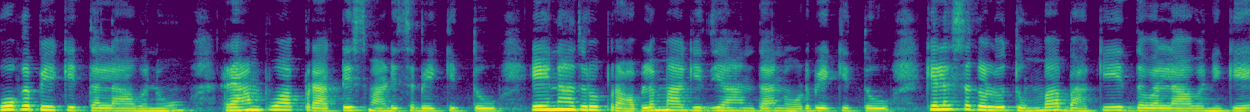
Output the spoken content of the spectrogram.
ಹೋಗಬೇಕಿತ್ತಲ್ಲ ಅವನು? ರ್ಯಾಂಪ್ ವಾಕ್ ಪ್ರಾಕ್ಟೀಸ್ ಮಾಡಿಸಬೇಕಿತ್ತು. ಏನಾದರೂ ಪ್ರಾಬ್ಲಮ್ ಆಗಿದೆಯಾ ಅಂತ ನೋಡಬೇಕಿತ್ತು. ಕೆಲಸಗಳು ತುಂಬ ಬಾಕಿ ಇದ್ದವಲ್ಲ ಅವನಿಗೆ.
